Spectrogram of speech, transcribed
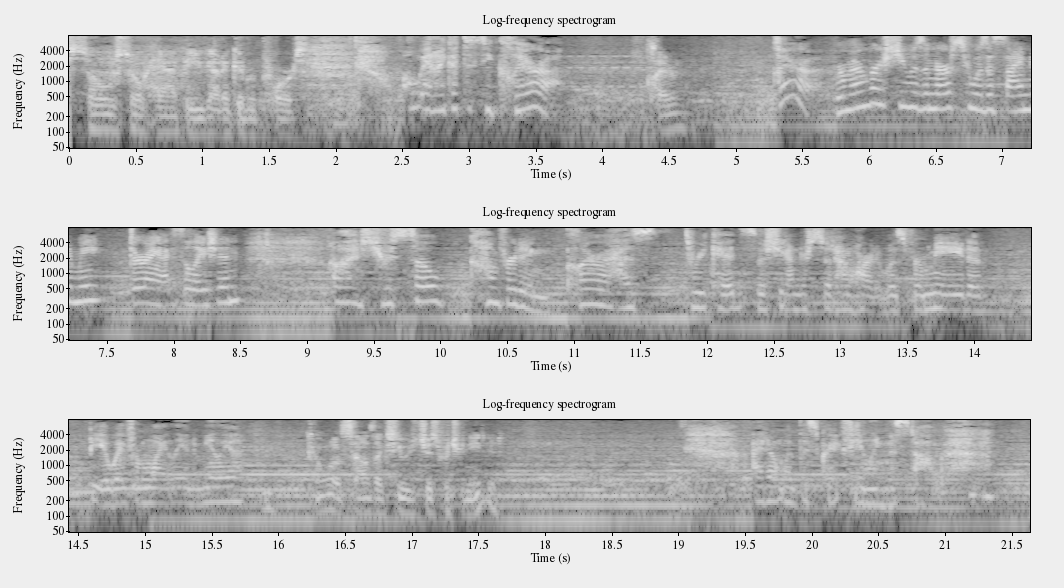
so so happy you got a good report. Oh, and I got to see Clara. Clara? Clara, remember she was a nurse who was assigned to me during isolation? Uh, and she was so comforting. Clara has three kids, so she understood how hard it was for me to be away from Wiley and Amelia. Okay, well, it sounds like she was just what you needed. I don't want this great feeling to stop.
